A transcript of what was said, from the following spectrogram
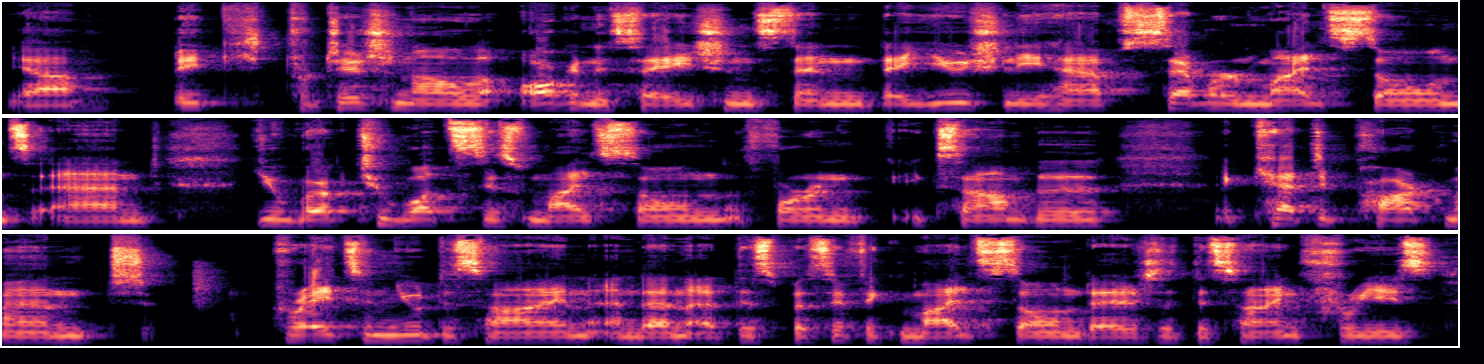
yeah big traditional organizations, then they usually have several milestones and you work towards this milestone. For an example, a CAD department creates a new design and then at this specific milestone there's a design freeze.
